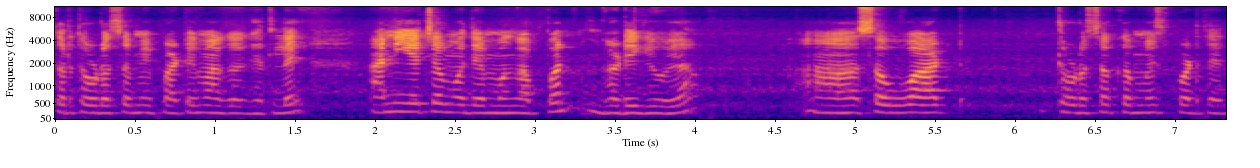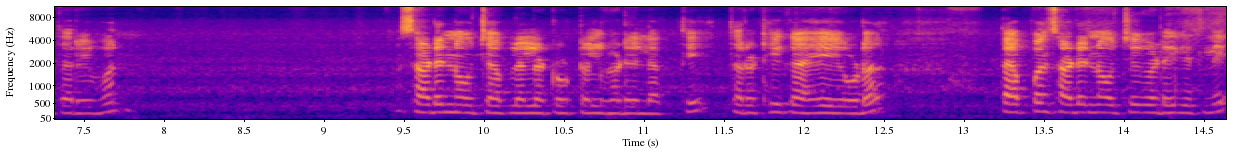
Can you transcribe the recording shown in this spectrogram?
तर थोडंसं मी पाठीमागं घेतलं आहे आणि याच्यामध्ये मग आपण घडी घेऊया. सव्वा आठ थोडंसं कमीच पडतं आहे तर पण. साडेनऊची आपल्याला टोटल घडी लागते. तर ठीक आहे एवढं. तर आपण साडेनऊची घडी घेतली.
